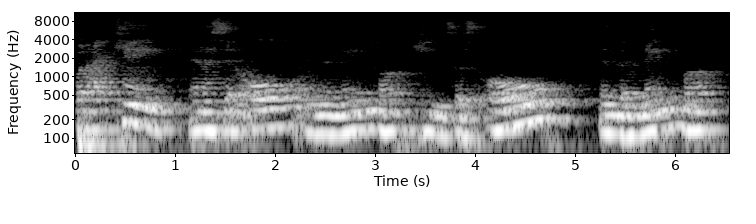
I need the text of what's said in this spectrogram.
But I came and I said, Oh, in the name of Jesus. Oh, in the name of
